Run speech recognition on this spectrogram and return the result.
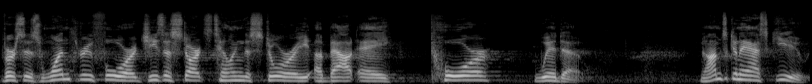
Verses 1 through 4, Jesus starts telling the story about a poor widow. Now, I'm just going to ask you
